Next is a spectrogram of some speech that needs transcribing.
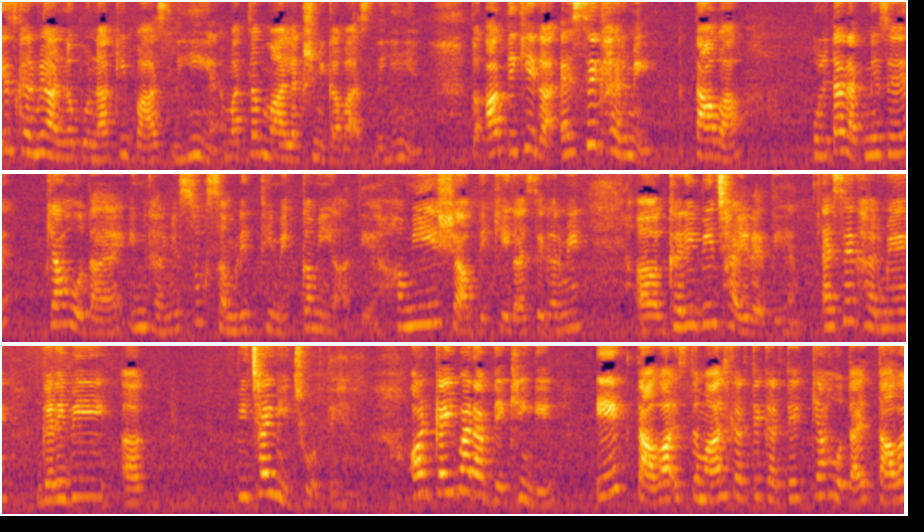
इस घर में अन्नपूर्णा की बास नहीं है मतलब माँ लक्ष्मी का बास नहीं है। तो आप देखिएगा, ऐसे घर में तावा उल्टा रखने से क्या होता है? इन घर में सुख समृद्धि में कमी आती है। हमेशा आप देखिएगा, ऐसे घर में गरीबी छाई रहती है। ऐसे घर में गरीबी पीछा ही नहीं छोड़ते हैं। और कई बार आप देखेंगे, एक तावा इस्तेमाल करते करते क्या होता है, तावा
